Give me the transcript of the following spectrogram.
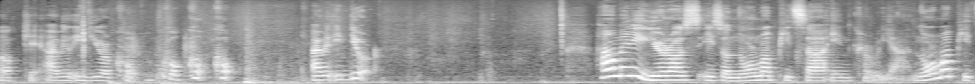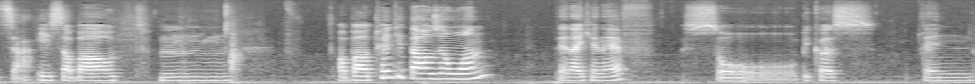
Okay, I will endure ko, ko, ko. I will endure. How many euros is a normal pizza in Korea? Normal pizza is about mm, about twenty thousand won. Then I can have. So because then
